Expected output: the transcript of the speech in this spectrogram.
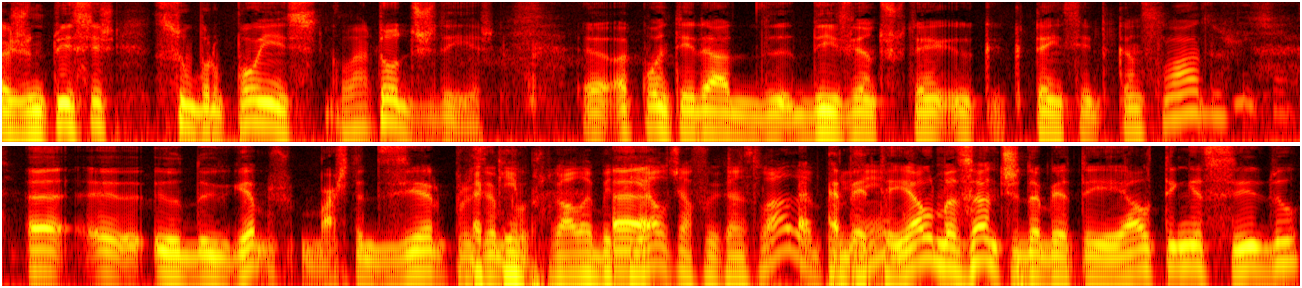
as notícias sobrepõem-se Claro. todos os dias. Eh, a quantidade de, de eventos que têm, que, que têm sido cancelados, eh, digamos, basta dizer, por Aqui exemplo, em Portugal a BTL já foi cancelada. a exemplo. BTL, mas antes da BTL tinha sido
